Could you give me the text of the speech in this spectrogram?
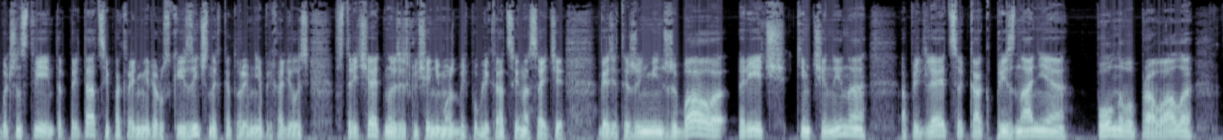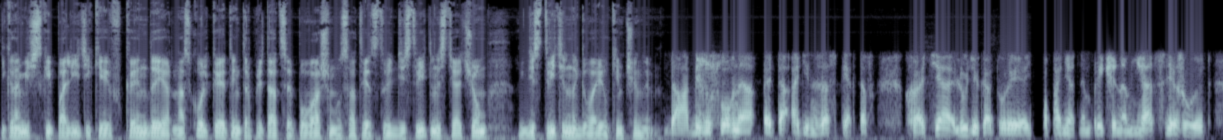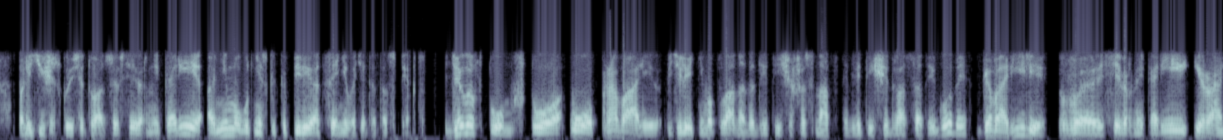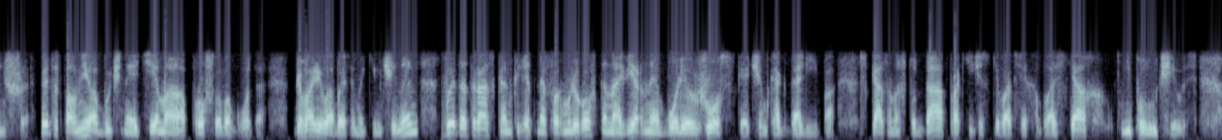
В большинстве интерпретаций, по крайней мере, русскоязычных, которые мне приходилось встречать, но за исключением, может быть, публикации на сайте газеты Жиньмин Жибао, речь Ким Чен Ына определяется как признание полного провала экономической политики в КНДР. Насколько эта интерпретация, по-вашему, соответствует действительности, о чем действительно говорил Ким Чен Ын? Да, безусловно, это один из аспектов. Хотя люди, которые по понятным причинам не отслеживают политическую ситуацию в Северной Корее, они могут несколько переоценивать этот аспект. Дело в том, что о провале пятилетнего плана на 2016-2020 годы говорили в Северной Корее и раньше. Это вполне обычная тема прошлого года. Говорил об этом и Ким Чен Ын. В этот раз конкретная формулировка, наверное, более жесткая, чем когда-либо. Сказано, что да, практически во всех областях не получилось.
